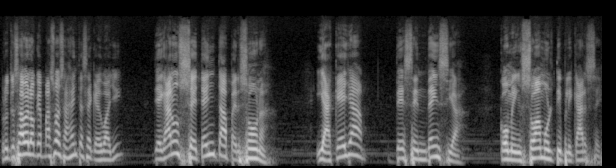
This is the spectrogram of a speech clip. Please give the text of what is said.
Pero usted sabe lo que pasó, esa gente se quedó allí. Llegaron 70 personas y aquella descendencia comenzó a multiplicarse,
